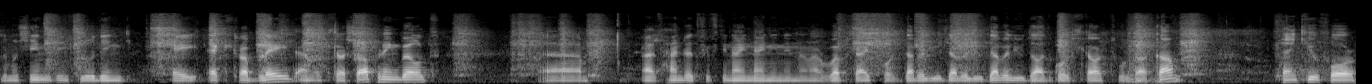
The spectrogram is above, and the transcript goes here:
The machine is including a extra blade and extra sharpening belt um, at 159.99 on our website for www.goldstartool.com. Thank you for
